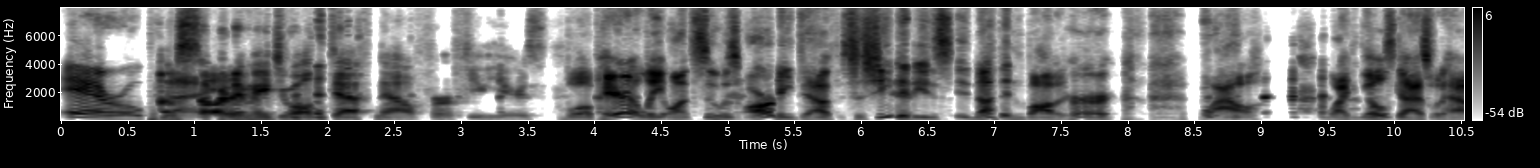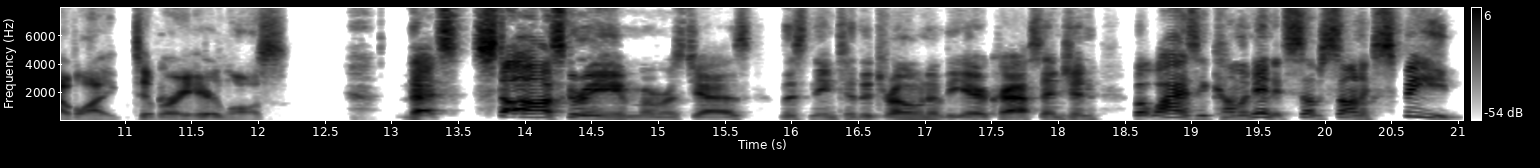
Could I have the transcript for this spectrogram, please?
aeroplane. I'm sorry, I made you all deaf now for a few years. Well, apparently Aunt Sue was already deaf, so she did is nothing bothered her. wow, like those guys would have like temporary hearing loss. That's Starscream, murmurs Jazz, listening to the drone of the aircraft's engine. But why is he coming in at subsonic speed?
